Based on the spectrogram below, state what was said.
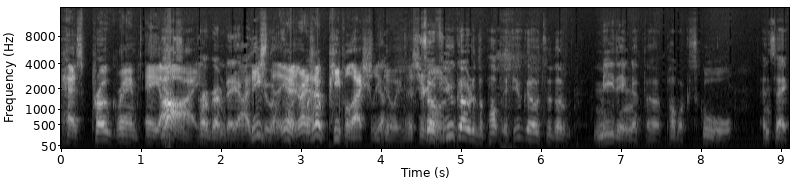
has programmed AI. Yes, programmed AI to He's do it. yeah, right. right. There's no people actually Yeah. doing this. You're so going, if you go to the pub, if you go to the meeting at the public school and say,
